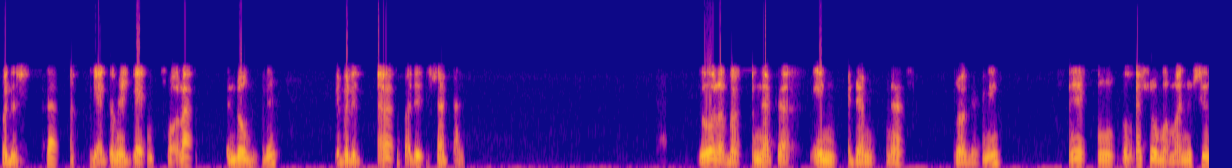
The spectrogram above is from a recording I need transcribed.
pada saat dia akan menjadikan seolah cenderung pada daripada tanah pada kesihatan. Dua lah berkendak in kejaminan keluarga ini hanya mengumpulkan semua manusia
